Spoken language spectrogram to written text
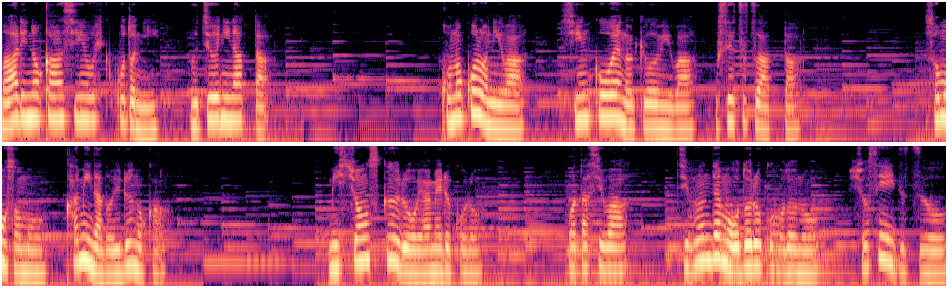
周りの関心を引くことに夢中になった。この頃には信仰への興味は失せつつあった。そもそも神などいるのかミッションスクールを辞める頃、私は自分でも驚くほどの処世術を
